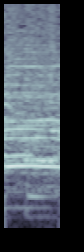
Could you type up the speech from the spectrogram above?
Yeah.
